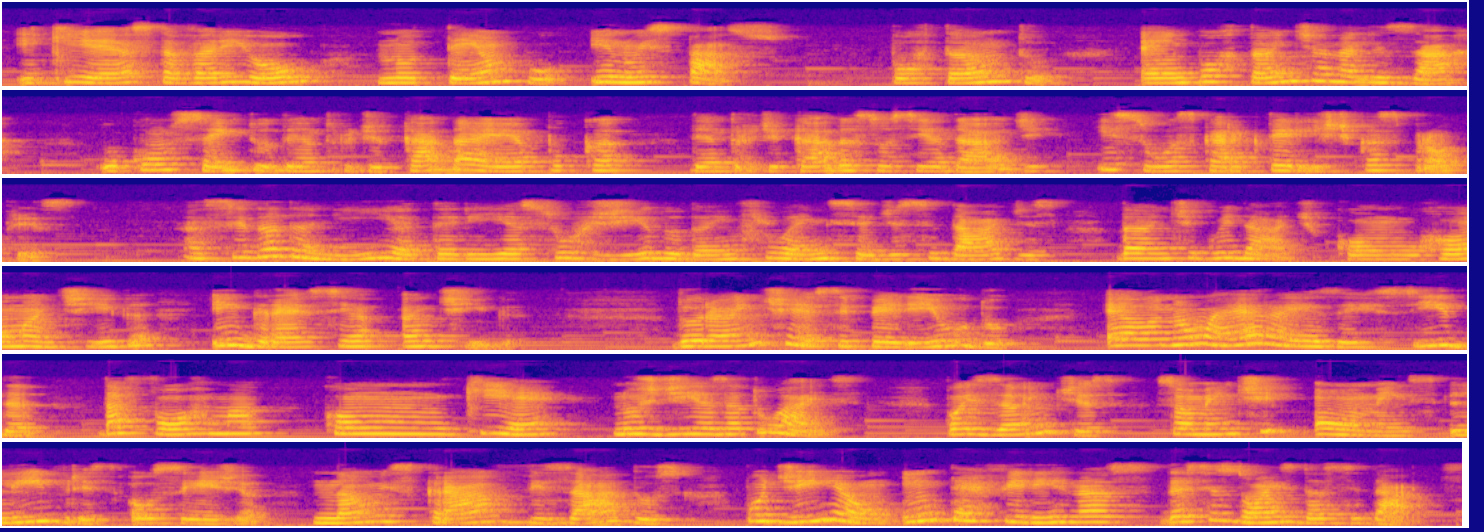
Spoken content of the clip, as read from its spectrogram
e que esta variou no tempo e no espaço. Portanto, é importante analisar o conceito dentro de cada época, dentro de cada sociedade e suas características próprias. A cidadania teria surgido da influência de cidades da antiguidade, como Roma antiga e Grécia antiga. Durante esse período, ela não era exercida da forma com que é nos dias atuais, pois antes somente homens livres, ou seja, não escravizados, podiam interferir nas decisões das cidades.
